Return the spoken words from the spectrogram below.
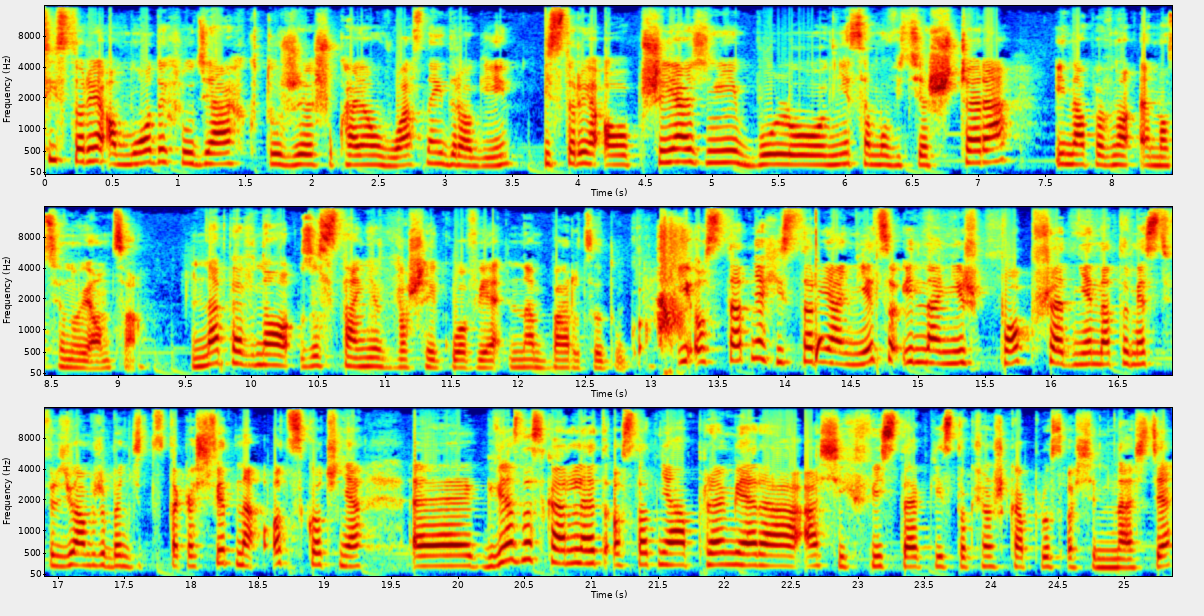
Historia o młodych ludziach, którzy szukają własnej drogi. Historia o przyjaźni, bólu, niesamowicie szczera i na pewno emocjonująca na pewno zostanie w Waszej głowie na bardzo długo. I ostatnia historia, nieco inna niż poprzednie, natomiast stwierdziłam, że będzie to taka świetna odskocznia. E, Gwiazda Scarlet, ostatnia premiera Asi Chwistek, jest to książka plus 18,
